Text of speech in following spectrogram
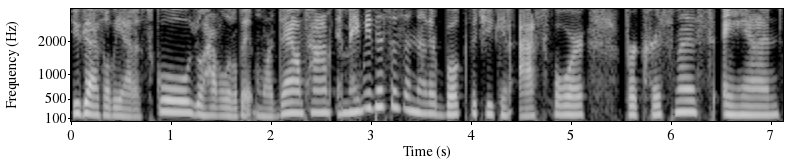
You guys will be out of school, you'll have a little bit more downtime, and maybe this is another book that you can ask for for Christmas and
